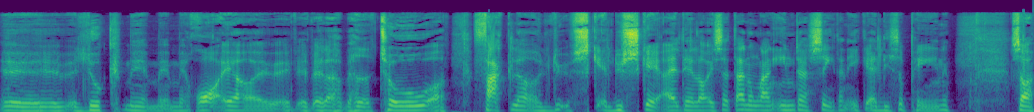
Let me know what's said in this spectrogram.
øh, look med, med, med røg og, øh, eller hvad hedder tog og fakler og lysskær og alt det her løg. Så der er nogle gange indendørsscenerne ikke er lige så pæne. Så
